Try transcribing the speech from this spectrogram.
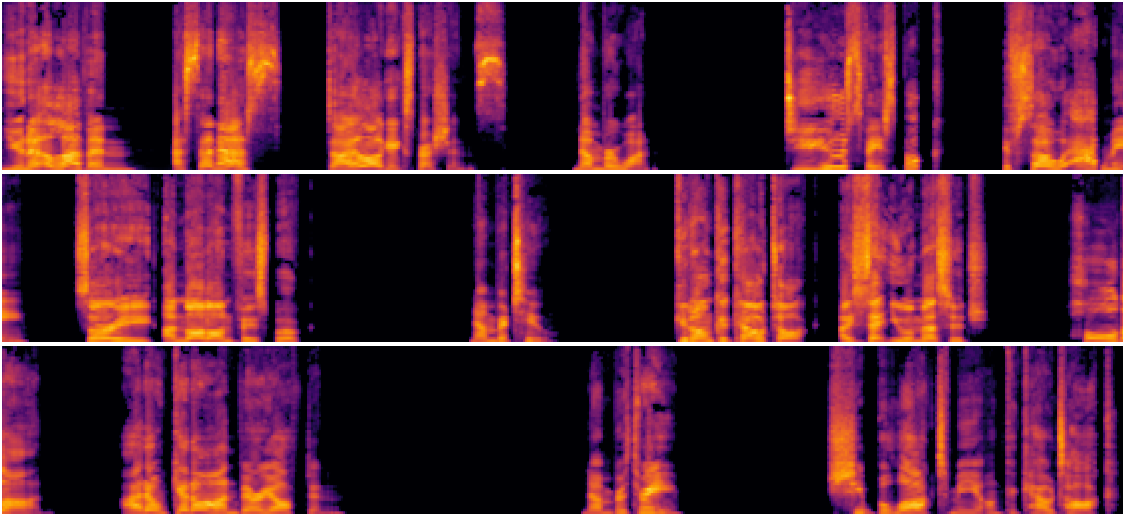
Unit 11 SNS Dialogue Expressions. Number 1. Do you use Facebook? If so, add me. Sorry, I'm not on Facebook. Number 2. Get on Kakao Talk. I sent you a message. Hold on. I don't get on very often. Number 3. She blocked me on Kakao Talk.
